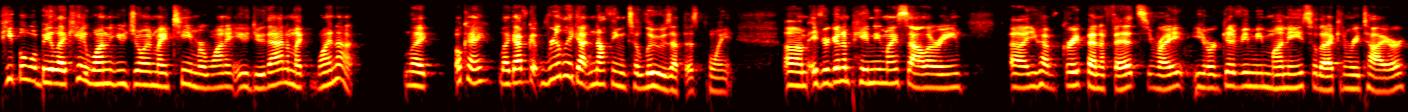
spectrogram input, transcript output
people will be like, hey, why don't you join my team or why don't you do that? I'm like, why not? Like, okay, like I've got, really got nothing to lose at this point. Um, if you're going to pay me my salary, uh, you have great benefits, right? You're giving me money so that I can retire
